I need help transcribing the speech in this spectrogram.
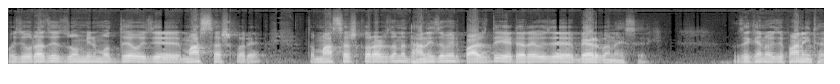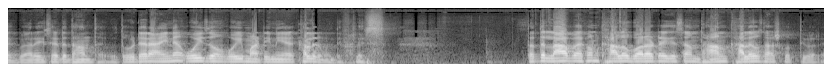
ওই যে ওরা যে জমির মধ্যে ওই যে মাছ চাষ করে, তো মাছ চাষ করার জন্য ধানি জমির পাশ দিয়ে এটারে ওই যে বেড় বানাইছে আর কি। যেখানে ওই যে পানি থাকবে আর এই সাইডে ধান থাকবে। তো ওইটারে আইনা ওই ওই মাটি নিয়ে খালের মধ্যে ফেলেছে তাতে লাভ এখন খালও বাড়াট গেছে এখন ধান খালেও চাষ করতে পারে।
